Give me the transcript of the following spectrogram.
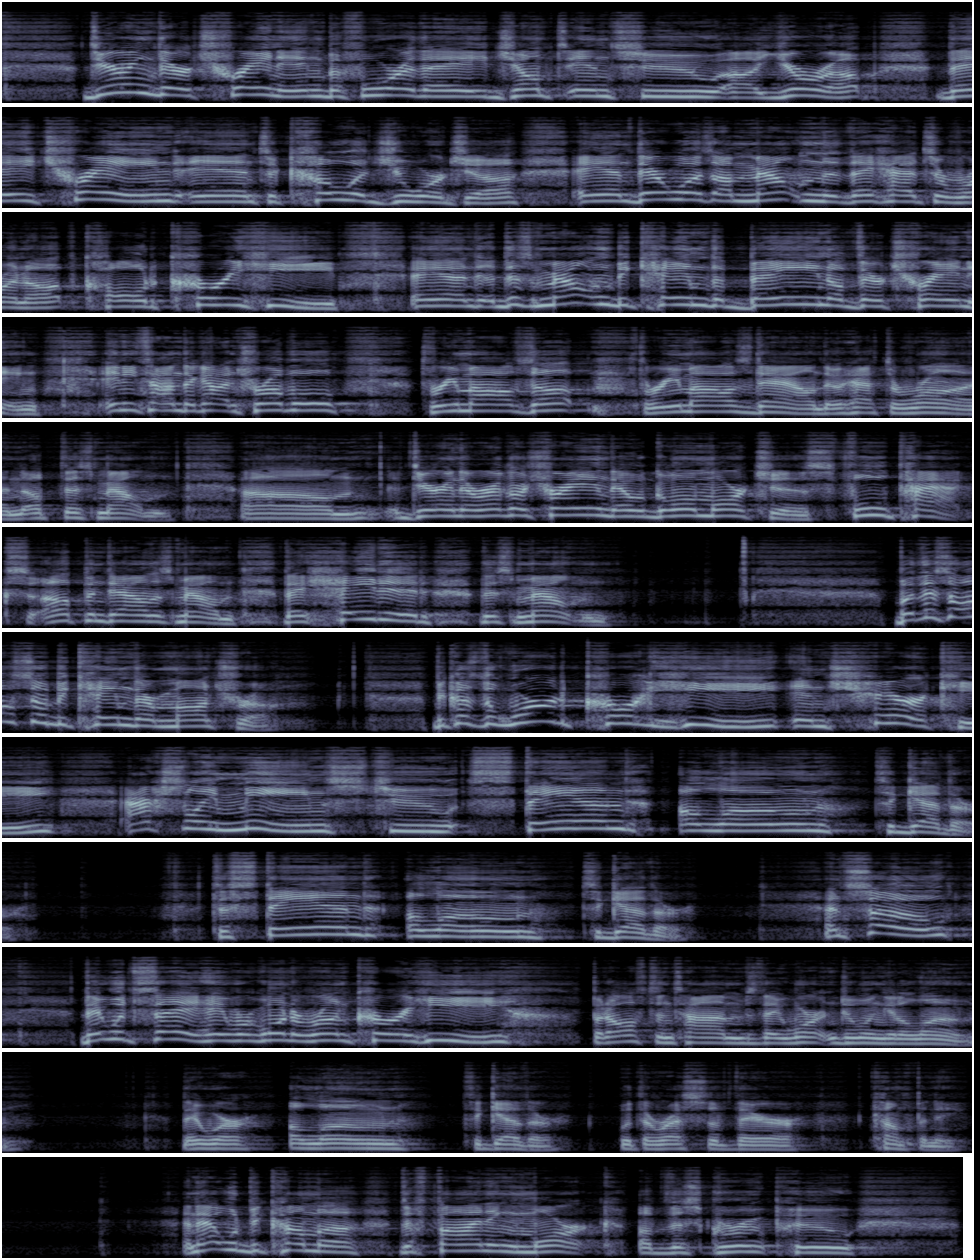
during their training, before they jumped into uh, Europe, they trained in Toccoa, Georgia, and there was a mountain that they had to run up called Currahee. And this mountain became the bane of their training. Anytime they got in trouble, three miles up, three miles down, they would have to run up this mountain. Um, during their regular training, they would go on marches, full packs, up and down this mountain. They hated this mountain. But this also became their mantra. Because the word Currahee in Cherokee actually means to stand alone together. To stand alone together. And so they would say, hey, we're going to run Currahee, but oftentimes they weren't doing it alone. They were alone together with the rest of their company. And that would become a defining mark of this group who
